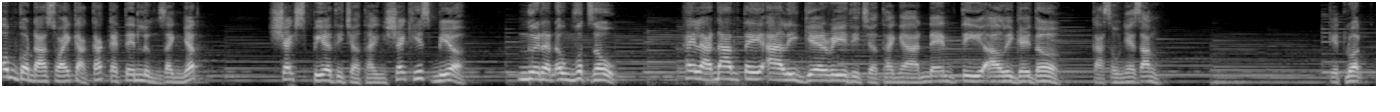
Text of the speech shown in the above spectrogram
Ông còn đá xoáy cả các cái tên lừng danh nhất. Shakespeare thì trở thành Shakespeare, người đàn ông vuốt râu. Hay là Dante Alighieri thì trở thành à, Dante Alligator, cá sấu nhe răng. Kết luận,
